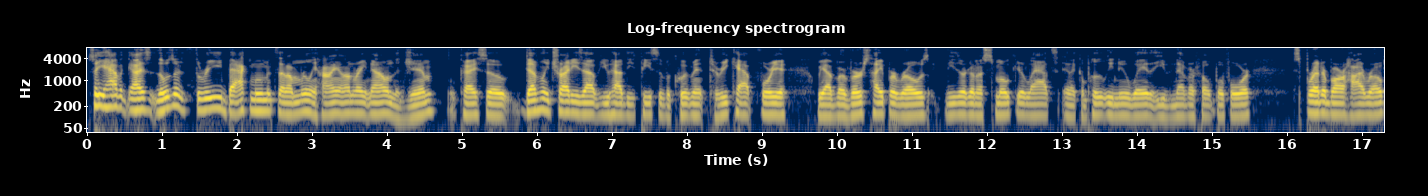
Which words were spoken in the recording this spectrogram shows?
So you have it, guys. Those are three back movements that I'm really high on right now in the gym. Okay, so definitely try these out if you have these pieces of equipment. To recap for you, we have reverse hyper rows. These are going to smoke your lats in a completely new way that you've never felt before. Spreader bar high row,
